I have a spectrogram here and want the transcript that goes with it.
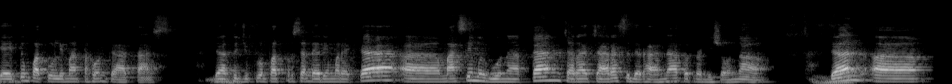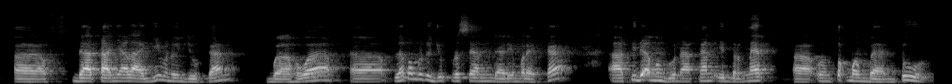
yaitu 45 tahun ke atas. Dan 74 persen dari mereka masih menggunakan cara-cara sederhana atau tradisional. Dan datanya lagi menunjukkan bahwa uh, 87 persen dari mereka uh, tidak menggunakan internet untuk membantu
